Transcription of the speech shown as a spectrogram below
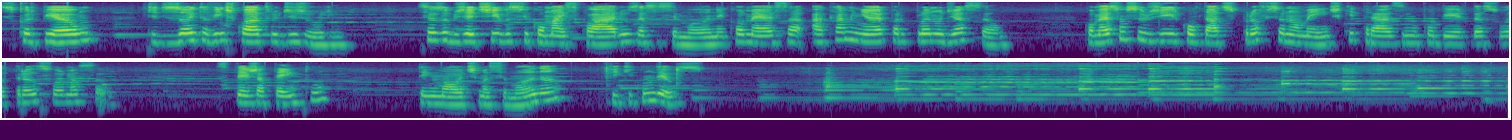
Escorpião, de 18 a 24 de julho. Seus objetivos ficam mais claros essa semana e começa a caminhar para o plano de ação. Começam a surgir contatos profissionalmente que trazem o poder da sua transformação. Esteja atento, tenha uma ótima semana, fique com Deus.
